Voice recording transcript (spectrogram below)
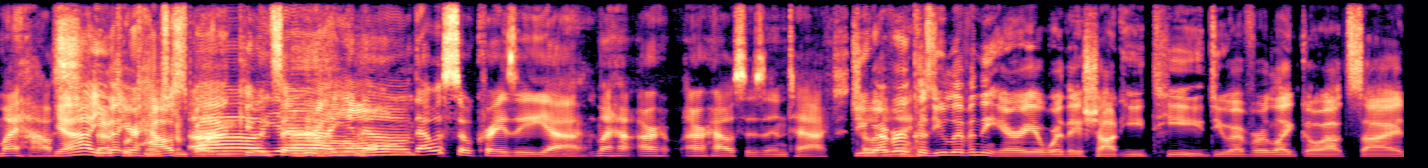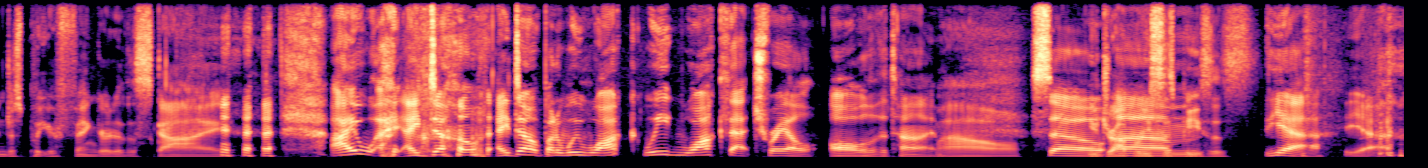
My house. Yeah, you That's got your house back. Oh you and Sarah yeah, you know that was so crazy. Yeah, my our our house is intact. Do you ever, because you live in the area where they shot ET, do you ever like go outside and just put your finger to the sky? I, I don't I don't but we walk we walk that trail all the time. wow. So You drop Reese's um, Pieces? Yeah, yeah,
